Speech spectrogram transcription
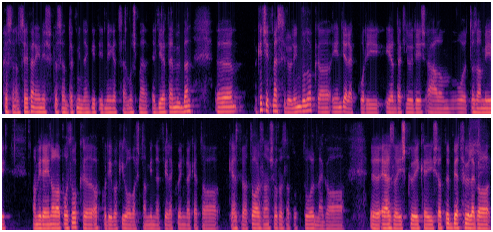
Köszönöm szépen, én is köszöntök mindenkit így még egyszer most már egyértelműbben. Kicsit messziről indulok, én gyerekkori érdeklődés, álom volt az, ami amire én alapozok. Akkoriban kiolvastam mindenféle könyveket, a, kezdve a Tarzan sorozatoktól, meg a Elza és a többiet, főleg a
